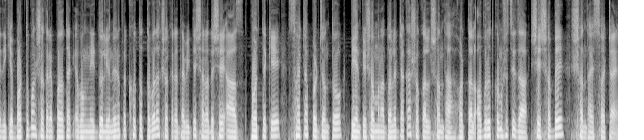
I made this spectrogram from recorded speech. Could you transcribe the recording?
এদিকে বর্তমান সরকারের পদত্যাগ এবং নির্দলীয় নিরপেক্ষ তত্ত্বাবধায়ক সরকারের দাবিতে সারা দেশে আজ ভোর থেকে ছয়টা পর্যন্ত বিএনপি সমমনা দলের ডাকা সকাল সন্ধ্যা হরতাল অবরোধ কর্মসূচি যা শেষ হবে সন্ধ্যায় ছয়টায়।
